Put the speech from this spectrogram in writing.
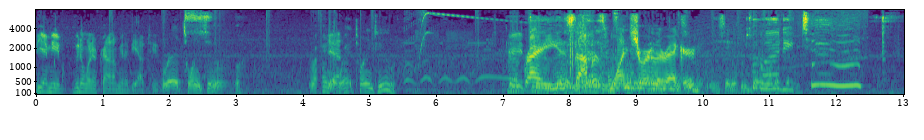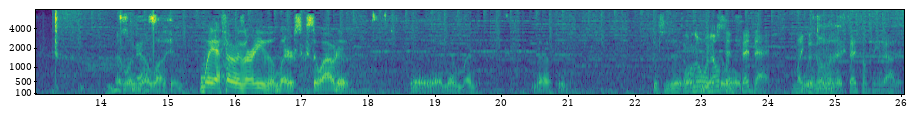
Yeah, I mean, if we don't win a crown, I'm going to be out too. We're at 22. Right, Yeah. we're at 22. Hey, Brian, are you gonna stop us one short of the record? He said if we don't win it, Twenty-two. everyone's got a lot of in. Wait, I thought it was already the Lursk, so why would it? Yeah, yeah, never mind. No, dude. This is it. Well, no one else had said that. Mike We was the only one that said something about it.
